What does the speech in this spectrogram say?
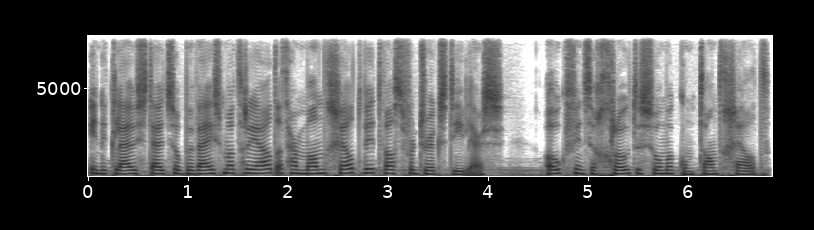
In de kluis stuit ze op bewijsmateriaal dat haar man geld wit was voor drugsdealers. Ook vindt ze grote sommen contant geld.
